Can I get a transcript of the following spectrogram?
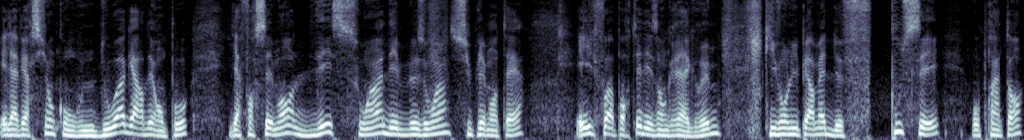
et la version qu'on doit garder en pot. Il y a forcément des soins, des besoins supplémentaires. Et il faut apporter des engrais agrumes qui vont lui permettre de pousser au printemps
